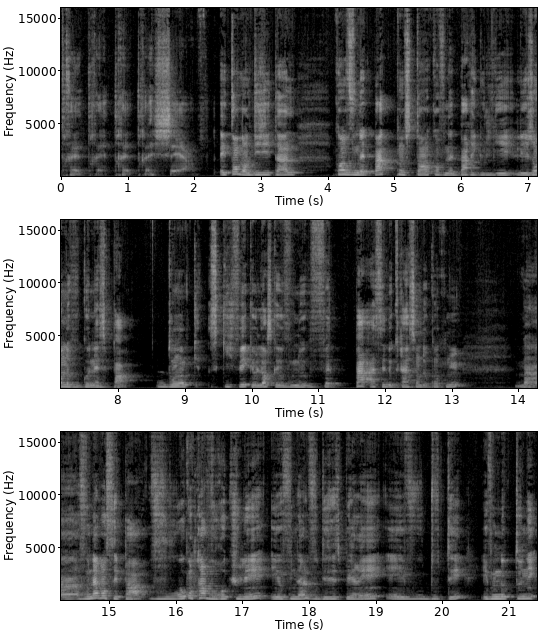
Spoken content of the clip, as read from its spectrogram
très très très très cher. Étant dans le digital, quand vous n'êtes pas constant, quand vous n'êtes pas régulier, les gens ne vous connaissent pas. Donc, ce qui fait que lorsque vous ne faites pas assez de création de contenu, ben, vous n'avancez pas, vous, au contraire, vous reculez et au final, vous désespérez et vous doutez et vous n'obtenez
